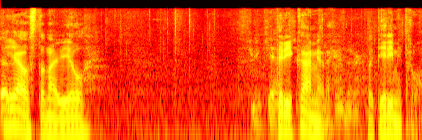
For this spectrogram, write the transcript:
Я установил три камеры по периметру.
